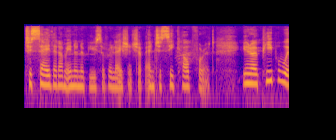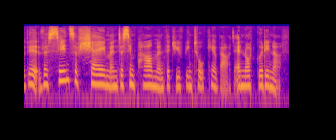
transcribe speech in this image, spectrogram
to say that I'm in an abusive relationship and to seek help for it. You know, people with the, the sense of shame and disempowerment that you've been talking about and not good enough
